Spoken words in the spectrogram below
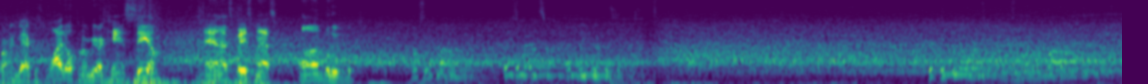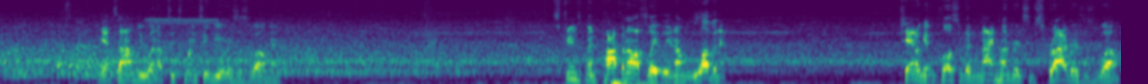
Running back is wide open over here. I can't see him. And that's face mask. Unbelievable. Face mask on defense. Yeah, Tom, we went up to 22 viewers as well, man. Stream's been popping off lately, and I'm loving it. Channel getting closer to 900 subscribers as well.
